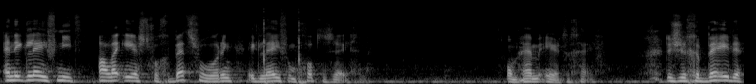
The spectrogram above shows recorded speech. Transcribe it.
En ik leef niet allereerst voor gebedsverhoring, ik leef om God te zegenen. Om Hem eer te geven. Dus je gebeden,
